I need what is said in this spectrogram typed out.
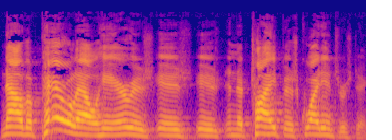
Now, the parallel here is, is, is in the type is quite interesting.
